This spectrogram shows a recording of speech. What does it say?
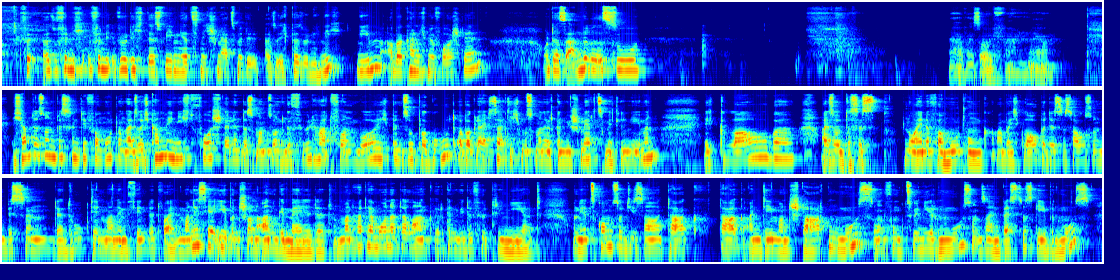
also finde ich, finde, würde ich deswegen jetzt nicht Schmerzmittel, also ich persönlich nicht nehmen, aber kann ich mir vorstellen. Und das andere ist so, ja, weiß auch, naja, ich habe da so ein bisschen die Vermutung, also ich kann mir nicht vorstellen, dass man so ein Gefühl hat von, boah, ich bin super gut, aber gleichzeitig muss man irgendwie Schmerzmittel nehmen. Ich glaube, also das ist nur eine Vermutung, aber ich glaube, das ist auch so ein bisschen der Druck, den man empfindet, weil man ist ja eben schon angemeldet und man hat ja monatelang irgendwie dafür trainiert. Und jetzt kommt so dieser Tag, Tag, an dem man starten muss und funktionieren muss und sein Bestes geben muss.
